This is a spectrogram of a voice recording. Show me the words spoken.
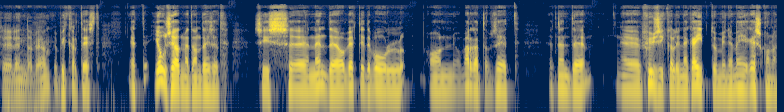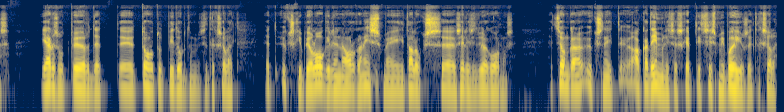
see lendab, jah. ja pikalt eest. et jõuseadmed on teised, siis äh, nende objektide puhul on ju märgatav see, et, et nende äh, füüsikaline käitumine meie keskkonnas, järsud pöörded, tohutud pidurdamised, eks ole, et et ükski bioloogiline organism ei taluks selliseid ülekoormusi. et see on ka üks neid akadeemilise skeptitsismi põhjuseid, eks ole.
